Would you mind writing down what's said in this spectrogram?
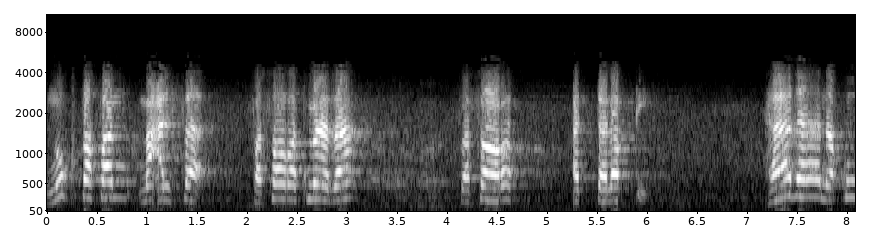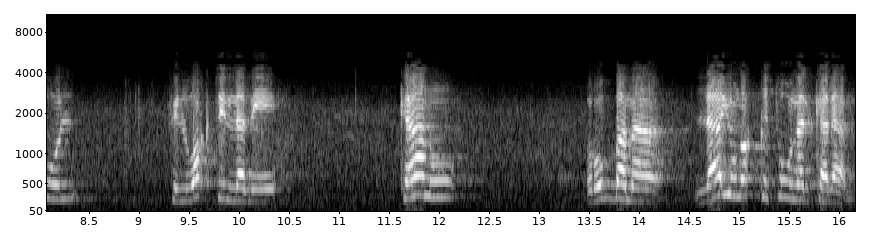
نقطة مع الفاء. فصارت ماذا؟ فصارت التلقي. هذا نقول في الوقت الذي كانوا ربما لا ينقطون الكلام.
